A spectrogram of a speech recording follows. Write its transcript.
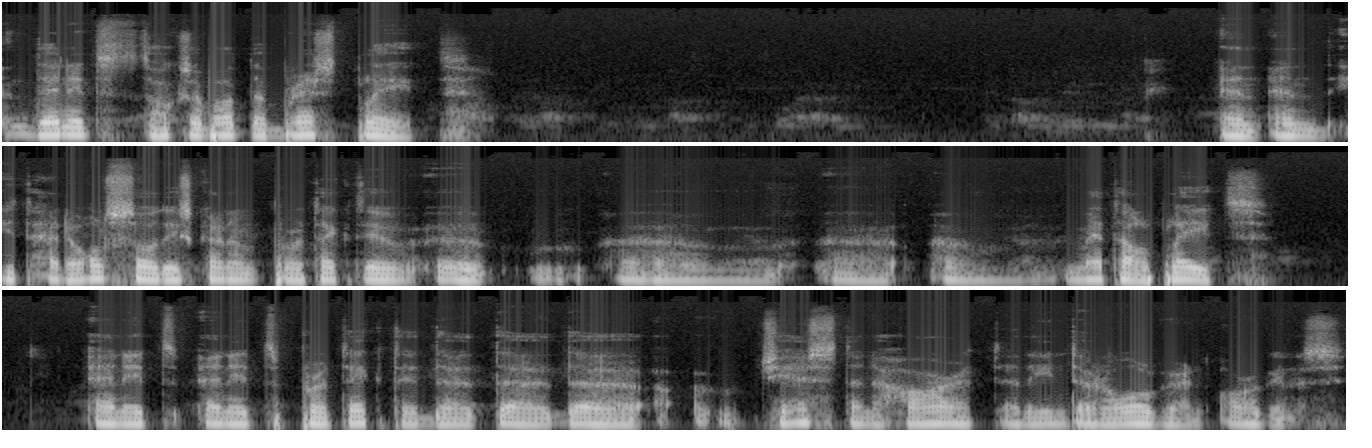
And then it talks about the breastplate. and and it had also this kind of protective uh, um, uh, um, metal plates, and it and it protected the, the the chest and the heart and the internal organ organs.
